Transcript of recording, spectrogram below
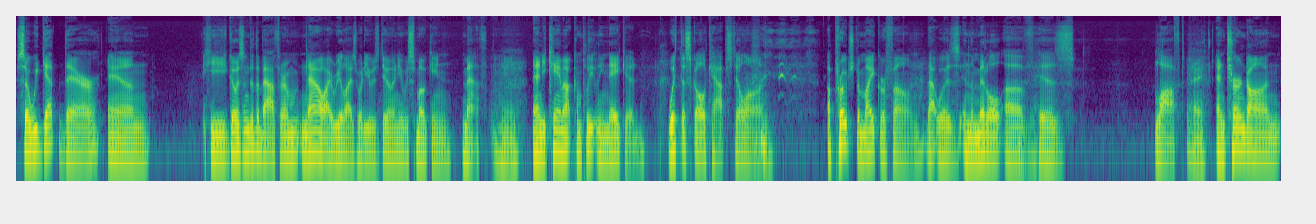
so we get there and. He goes into the bathroom. Now I realize what he was doing. He was smoking meth and he came out completely naked with the skull cap still on, approached a microphone that was in the middle of his loft, and turned on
